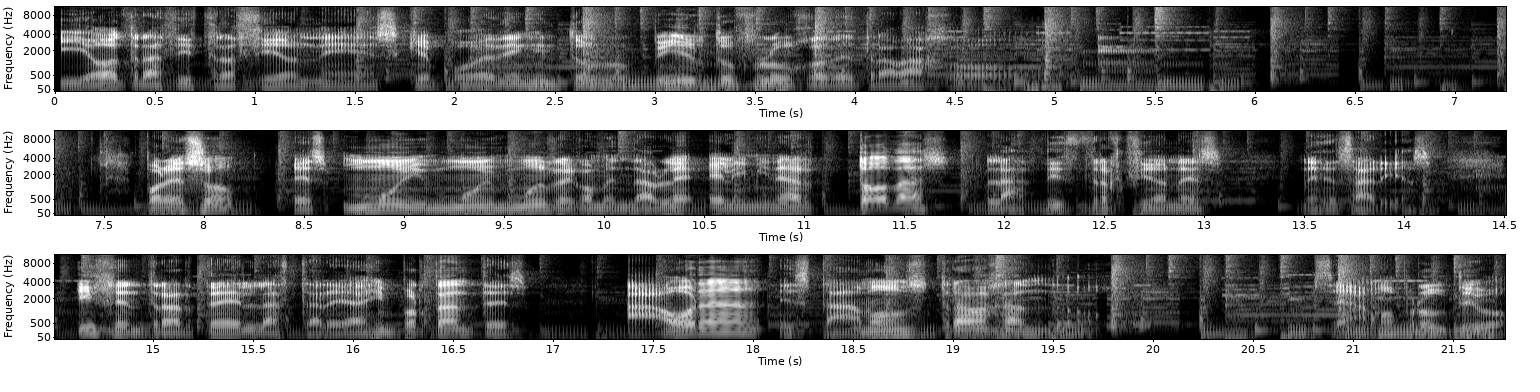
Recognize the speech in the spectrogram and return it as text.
y otras distracciones que pueden interrumpir tu flujo de trabajo. Por eso es muy, muy, muy recomendable eliminar todas las distracciones necesarias y centrarte en las tareas importantes. Ahora estamos trabajando. Seamos productivos.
